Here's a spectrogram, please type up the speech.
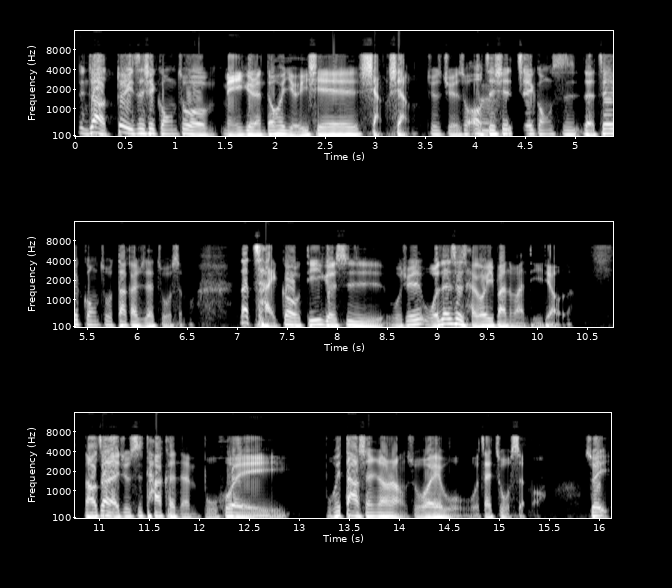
你知道，对于这些工作，每一个人都会有一些想象，就是觉得说，哦，这些这些公司的这些工作大概是在做什么。那采购，第一个是，我觉得我认识采购一般都蛮低调的。然后再来就是他可能不会不会大声嚷嚷说，哎，我我在做什么？所以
